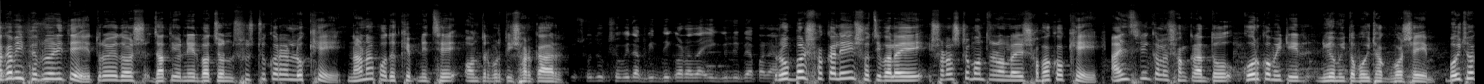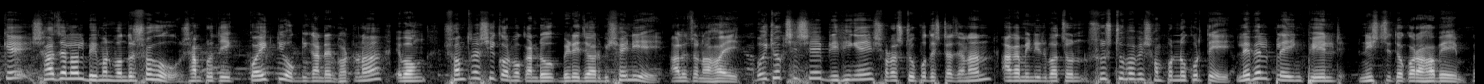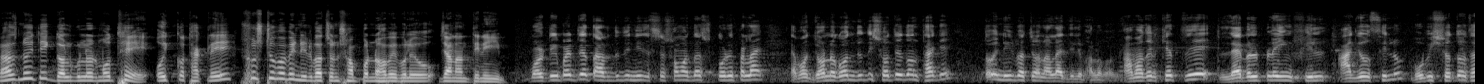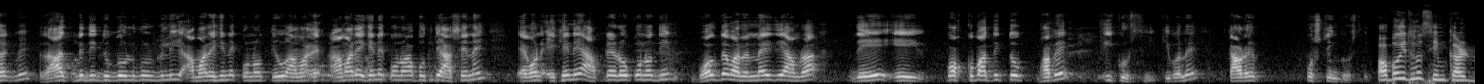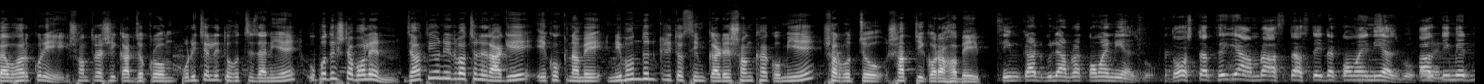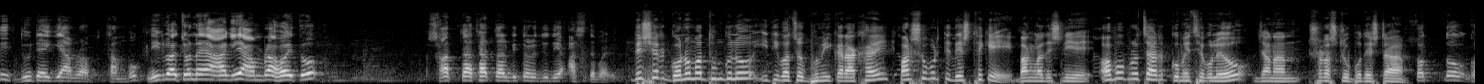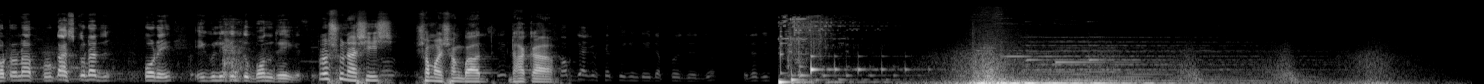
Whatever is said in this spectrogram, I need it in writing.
আগামী ফেব্রুয়ারিতে ত্রয়োদশ জাতীয় নির্বাচন সুষ্ঠু করার লক্ষ্যে নানা পদক্ষেপ নিচ্ছে অন্তর্বর্তী সরকার। সুযোগ সুবিধা বৃদ্ধি করা যায় এইগুলি ব্যাপারে রোববার সকালে সচিবালয়ে স্বরাষ্ট্র মন্ত্রণালয়ের সভাকক্ষে আইন শৃঙ্খলা সংক্রান্ত কোর কমিটির নিয়মিত বৈঠক বসে। বৈঠকে শাহজালাল বিমানবন্দর সহ সাম্প্রতিক কয়েকটি অগ্নিকাণ্ডের ঘটনা এবং সন্ত্রাসী কর্মকাণ্ড বেড়ে যাওয়ার বিষয় নিয়ে আলোচনা হয়। বৈঠক শেষে ব্রিফিংয়ে স্বরাষ্ট্র উপদেষ্টা জানান, আগামী নির্বাচন সুষ্ঠুভাবে সম্পন্ন করতে লেভেল প্লেয়িং ফিল্ড নিশ্চিত করা হবে। রাজনৈতিক দলগুলোর মধ্যে ঐক্য থাকলে সুষ্ঠুভাবে নির্বাচন সম্পন্ন হবে বলেও জানান তিনি। পলিটিক্যাল পার্টিতে তার যদি নিজস্ব সমাধান করে ফেলায় এবং জনগণ যদি সচেতন থাকে, তবে নির্বাচন আলায় দিলে ভালো হবে। আমাদের ক্ষেত্রে লেভেল প্লেয়িং ফিল্ড আগেও ছিল, ভবিষ্যতেও থাকবে। রাজনীতি দুগুলি আমার এখানে কোনো কেউ আমার আমার এখানে কোনো আপত্তি আসে নাই। এখন এখানে আপনারও কোনো দিন বলতে পারেন নাই যে আমরা যে এই পক্ষপাতিত্বভাবে ই করছি, কি বলে? কারোর পোস্টিং করছি। অবৈধ সিম কার্ড ব্যবহার করে সন্ত্রাসী কার্যক্রম পরিচালিত হচ্ছে জানিয়ে উপদেষ্টা বলেন জাতীয় নির্বাচনের আগে একক নামে নিবন্ধনকৃত সিম কার্ডের সংখ্যা কমিয়ে সর্বোচ্চ সাতটি করা হবে। সিম কার্ডগুলি আমরা কমায় নিয়ে আসব। দশটা থেকে আমরা আস্তে আস্তে এটা কমায় নিয়ে আসব। আলটিমেটলি দুইটাই গিয়ে আমরা থামবো। নির্বাচনের আগে আমরা হয়তো সাতটা সাতটার ভিতরে যদি আসতে পারি। দেশের গণমাধ্যমগুলো ইতিবাচক ভূমিকা রাখায় পার্শ্ববর্তী দেশ থেকে বাংলাদেশ নিয়ে অপপ্রচার কমেছে বলেও জানান স্বরাষ্ট্র উপদেষ্টা। সত্য ঘটনা প্রকাশ করার পরে এগুলি কিন্তু বন্ধ হয়ে গেছে। প্রশ্ন আশিস সময় সংবাদ ঢাকা।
